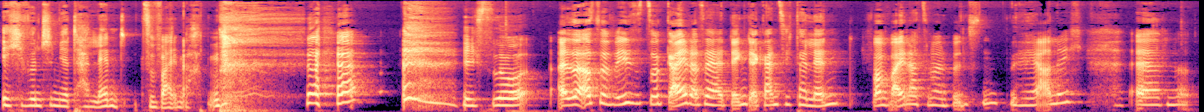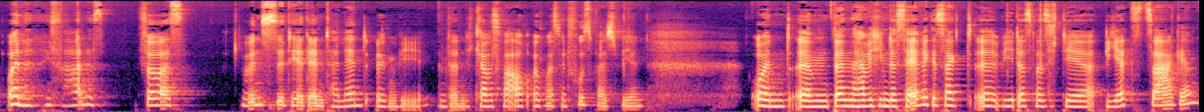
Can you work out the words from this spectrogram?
ich wünsche mir Talent zu Weihnachten. ich so, also außer wie ist es so geil, dass er halt denkt, er kann sich Talent vom Weihnachtsmann wünschen. Herrlich. Ähm, und ich so, Hannes, für was wünschst du dir denn Talent irgendwie? Und dann, ich glaube, es war auch irgendwas mit Fußballspielen. Und ähm, dann habe ich ihm dasselbe gesagt, äh, wie das, was ich dir jetzt sage.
